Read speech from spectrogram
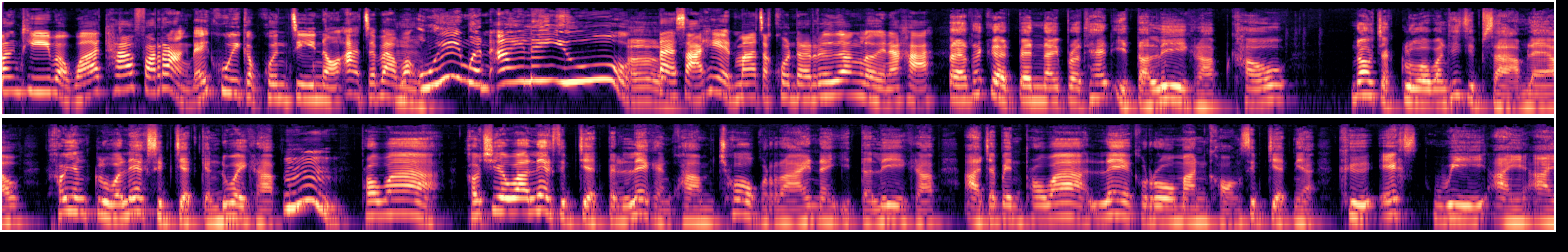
บางทีแบบว่าถ้าฝรั่งได้คุยกับคนจีนเนาะอาจจะแบบว่าอืมอุ้ยเหมือนไอเลยยูเออแต่สาเหตุมาจากคนละเรื่องเลยนะคะ แต่ถ้าเกิดเป็นในประเทศอิตาลีครับเขา นอกจากกลัววันที่ 13 แล้ว เขายังกลัวเลข 17 กันด้วยครับอืมเพราะว่าเขาเชื่อว่าเลข 17 เป็นเลขแห่งความโชคร้ายในอิตาลีครับ อาจจะเป็นเพราะว่าเลขโรมันของ 17 เนี่ย คือ XVII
